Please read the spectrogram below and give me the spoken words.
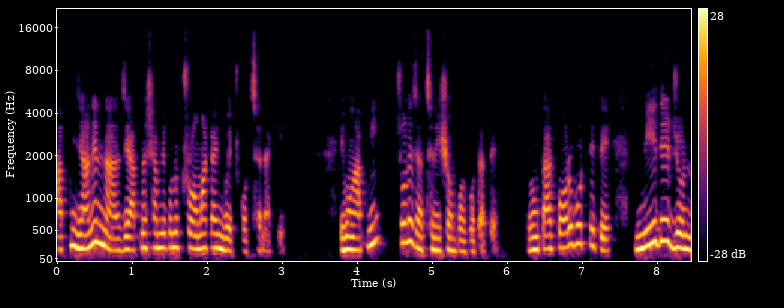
আপনি জানেন না যে আপনার সামনে কোনো ট্রমা টাইম ওয়েট করছে নাকি? এবং আপনি চলে যাচ্ছেন এই সম্পর্কটাতে। এবং তার পরবর্তীতে মেয়েদের জন্য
